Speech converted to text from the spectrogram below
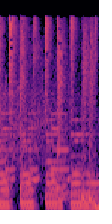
えっ?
